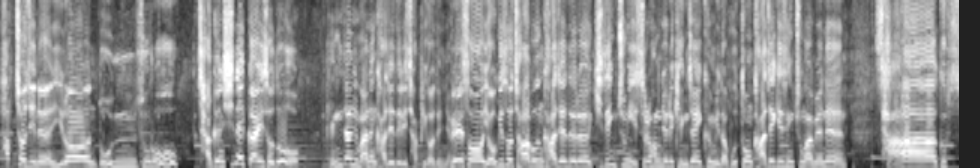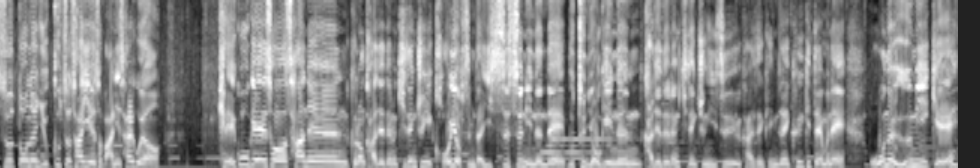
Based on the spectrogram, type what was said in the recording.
합쳐지는 이런 논수로 작은 시냇가에서도 굉장히 많은 가재들이 잡히거든요. 그래서 여기서 잡은 가재들은 기생충이 있을 확률이 굉장히 큽니다. 보통 가재 기생충 하면은 4급수 또는 6급수 사이에서 많이 살고요 계곡에서 사는 그런 가재들은 기생충이 거의 없습니다. 있을 수는 있는데 무튼 여기 있는 가재들은 기생충이 있을 가능성이 굉장히 크기 때문에 오늘 의미 있게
